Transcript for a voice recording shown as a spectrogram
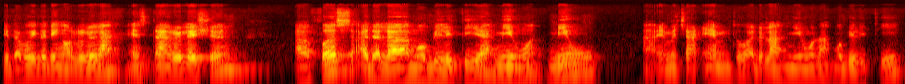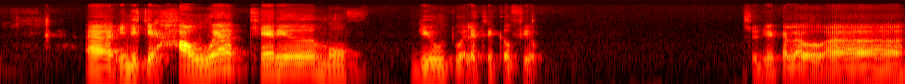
Kita bagi kita tengok dulu lah. Einstein relation. Uh, first adalah mobility ya mu uh, mu uh, yang macam m tu adalah mu lah mobility. Uh, indicate how well carrier move due to electrical field So dia kalau uh,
